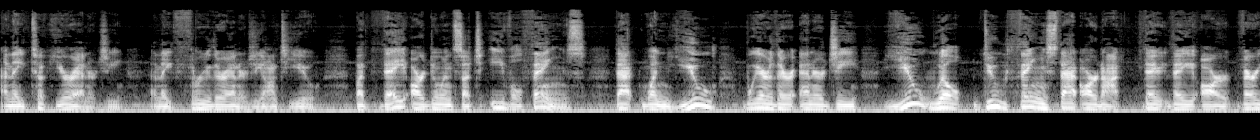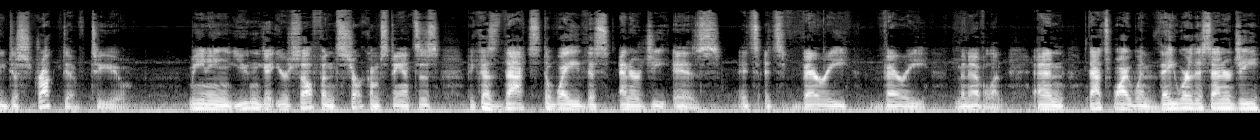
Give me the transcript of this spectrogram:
and they took your energy and they threw their energy onto you. But they are doing such evil things that when you wear their energy, you will do things that are not, they, they are very destructive to you. Meaning you can get yourself in circumstances because that's the way this energy is. It's, it's very, very malevolent. And that's why when they wear this energy,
